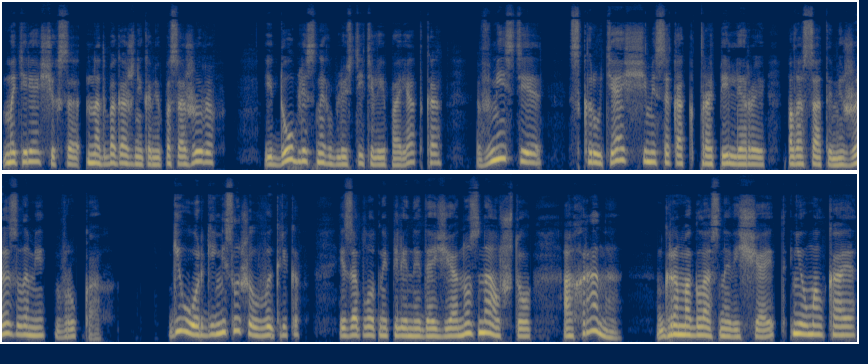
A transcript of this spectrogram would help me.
матерящихся над багажниками пассажиров и доблестных блюстителей порядка, вместе с крутящимися, как пропеллеры, полосатыми жезлами в руках. Георгий не слышал выкриков из-за плотной пелены дождя, но знал, что охрана громогласно вещает, не умолкая,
